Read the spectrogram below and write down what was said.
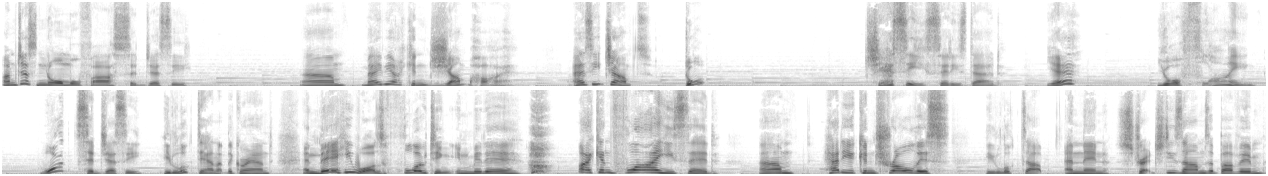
I'm just normal fast, said Jesse. Um, maybe I can jump high. As he jumped, do- Jesse, said his dad. Yeah? You're flying. What? said Jesse. He looked down at the ground, and there he was floating in midair. I can fly, he said. Um, how do you control this? He looked up and then stretched his arms above him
